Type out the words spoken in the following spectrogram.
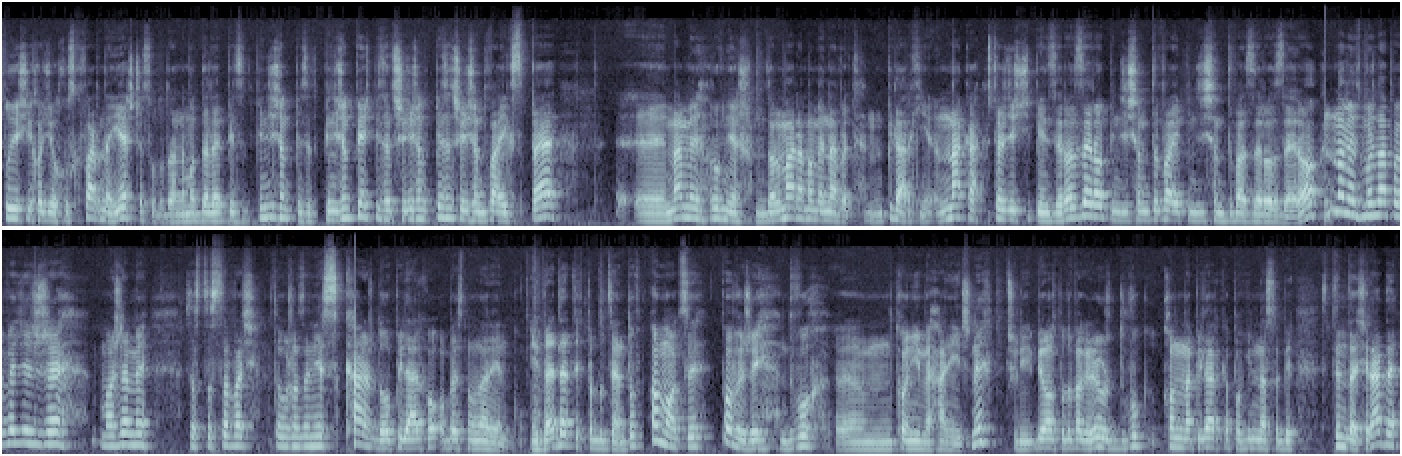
tu jeśli chodzi o Husqvarnę jeszcze są dodane modele 550, 555, 560, 562 XP. Yy, mamy również Dolmara, mamy nawet pilarki Naka 4500, 52 i 5200. No więc można powiedzieć, że możemy zastosować to urządzenie z każdą pilarką obecną na rynku. I wedle tych producentów o mocy powyżej dwóch ym, koni mechanicznych, czyli biorąc pod uwagę, że już dwukonna pilarka powinna sobie z tym dać radę,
